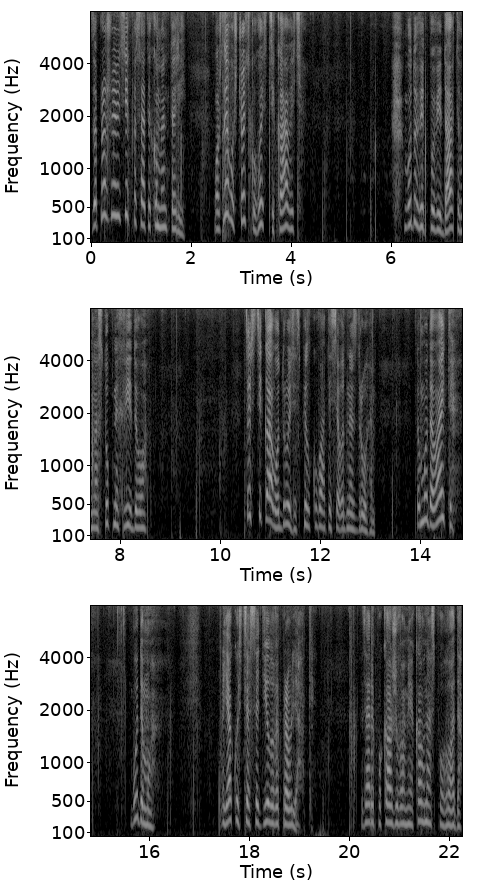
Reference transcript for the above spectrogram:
Запрошую всіх писати коментарі. Можливо, щось когось цікавить. Буду відповідати в наступних відео. Це ж цікаво, друзі, спілкуватися одне з другим. Тому давайте будемо якось це все діло виправляти. Зараз покажу вам, яка у нас погода.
